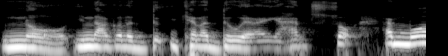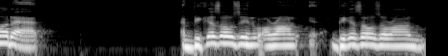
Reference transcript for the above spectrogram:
"No, you're not gonna do. You cannot do it." I had so I had more that, and because I was in around, because I was around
